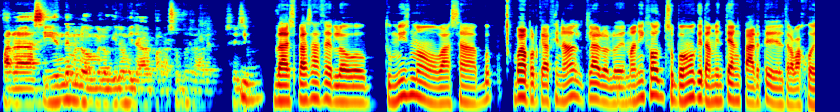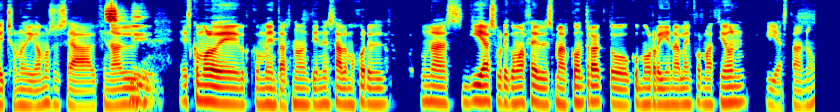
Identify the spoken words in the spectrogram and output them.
para la siguiente me lo, me lo quiero mirar para Super Rare. ¿Vas, ¿Vas a hacerlo tú mismo o vas a...? Bueno, porque al final, claro, lo de Manifold supongo que también te dan parte del trabajo hecho, ¿no? Digamos, o sea, al final es como lo de comentas, ¿no? Tienes a lo mejor unas guías sobre cómo hacer el smart contract o cómo rellenar la información y ya está, ¿no?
